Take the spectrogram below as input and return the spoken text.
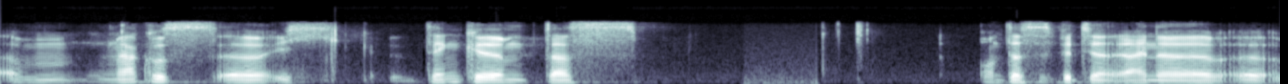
Ähm, Markus, äh, ich denke, dass und das ist bitte eine äh,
